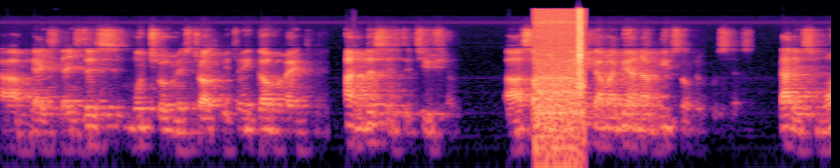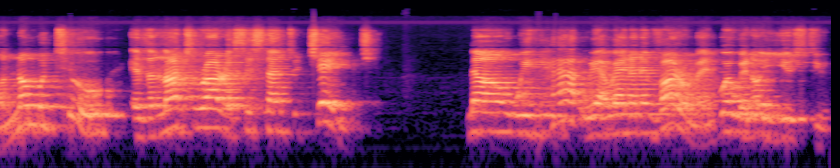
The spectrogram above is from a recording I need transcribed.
Um, there, is, there is this mutual mistrust between government and this institution. Uh, some think there might be an abuse of the process. That is one. Number two is a natural resistance to change. Now we have we are we're in an environment where we're not used to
